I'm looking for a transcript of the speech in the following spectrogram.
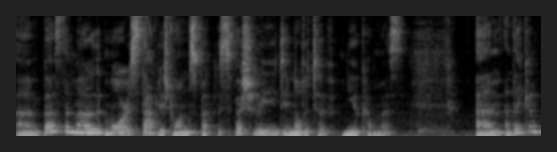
um, both the mo- more established ones, but especially the innovative newcomers. Um, and they can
